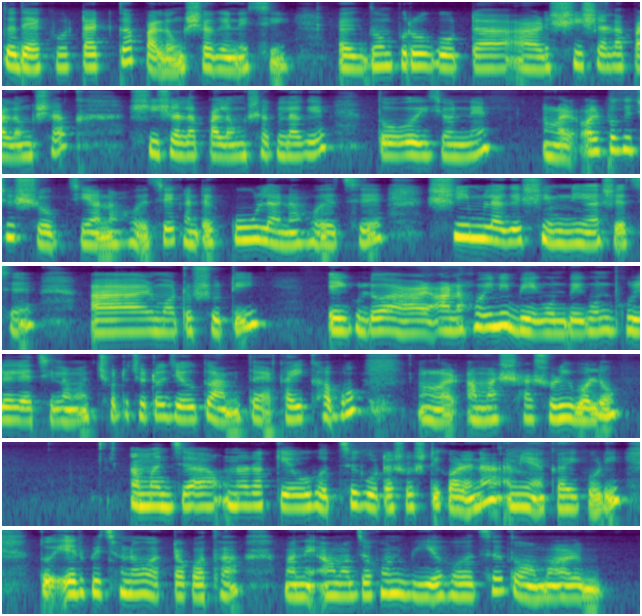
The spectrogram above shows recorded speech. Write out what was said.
তো দেখো, টাটকা পালং শাক এনেছি। একদম পুরো গোটা আর শিশালা পালং শাক, শিশালা পালং শাক লাগে। তো ওই জন্যে আর অল্প কিছু সবজি আনা হয়েছে। এখানটায় কুল আনা হয়েছে। শিম লাগে, শিম নিয়ে এসেছে। আর মটরশুঁটি। এইগুলো আর আনা হয়নি, বেগুন বেগুন ভুলে গেছিলাম। আর ছোটো ছোটো যেহেতু আমি তো একাই খাব। আর আমার শাশুড়ি বলো, আমার যা, ওনারা কেউ হচ্ছে গোটা ষষ্ঠী করে না, আমি একাই করি। তো এর পিছনেও একটা কথা মানে আমার যখন বিয়ে হয়েছে, তো আমার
